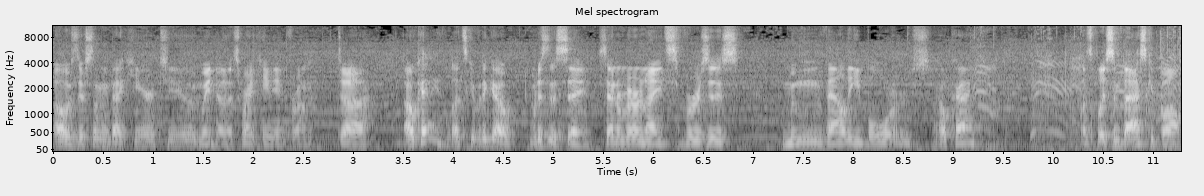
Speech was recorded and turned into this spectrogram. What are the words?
Oh, is there something back here too? Wait, no, that's where I came in from. Duh. Okay, let's give it a go. What does this say? San Romero Knights versus Moon Valley Boars. Okay. Let's play some basketball.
